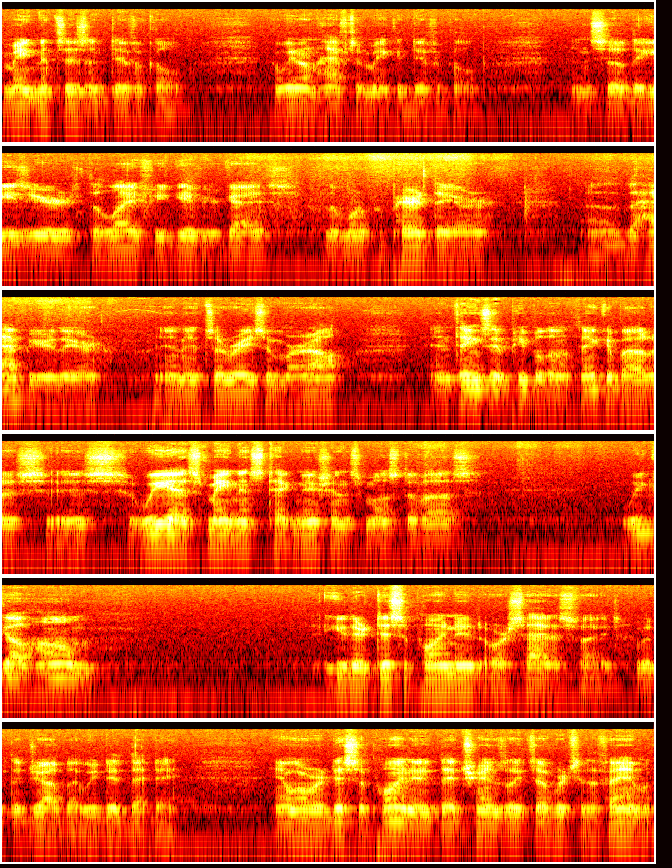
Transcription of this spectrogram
Maintenance isn't difficult, and we don't have to make it difficult. And so, the easier the life you give your guys, the more prepared they are, uh, the happier they are, and it's a raise in morale. And things that people don't think about is is we as maintenance technicians, most of us, we go home either disappointed or satisfied with the job that we did that day. And when we're disappointed, that translates over to the family.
